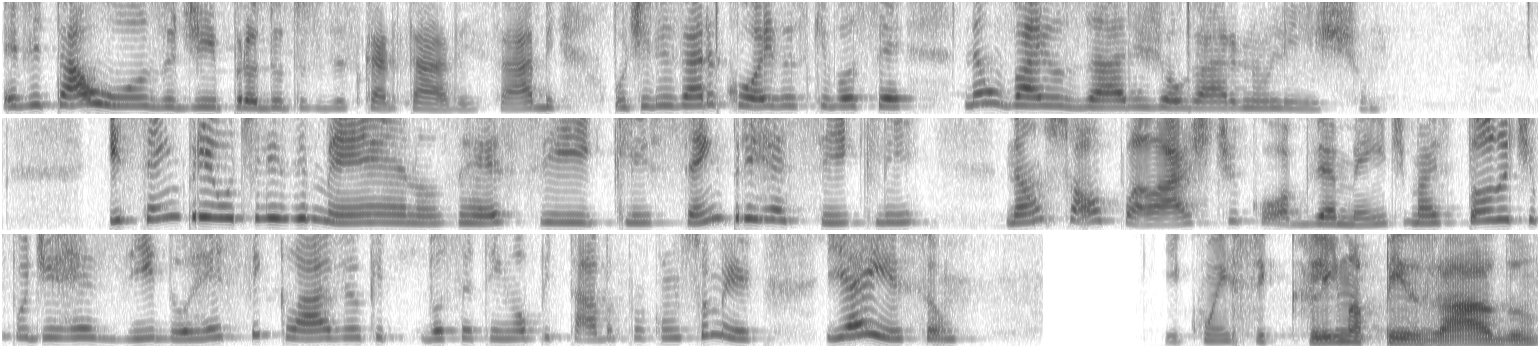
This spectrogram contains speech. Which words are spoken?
evitar o uso de produtos descartáveis, sabe? Utilizar coisas que você não vai usar e jogar no lixo. E sempre utilize menos, recicle, sempre recicle. Não só o plástico, obviamente, mas todo tipo de resíduo reciclável que você tenha optado por consumir. E é isso. E com esse clima pesado,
